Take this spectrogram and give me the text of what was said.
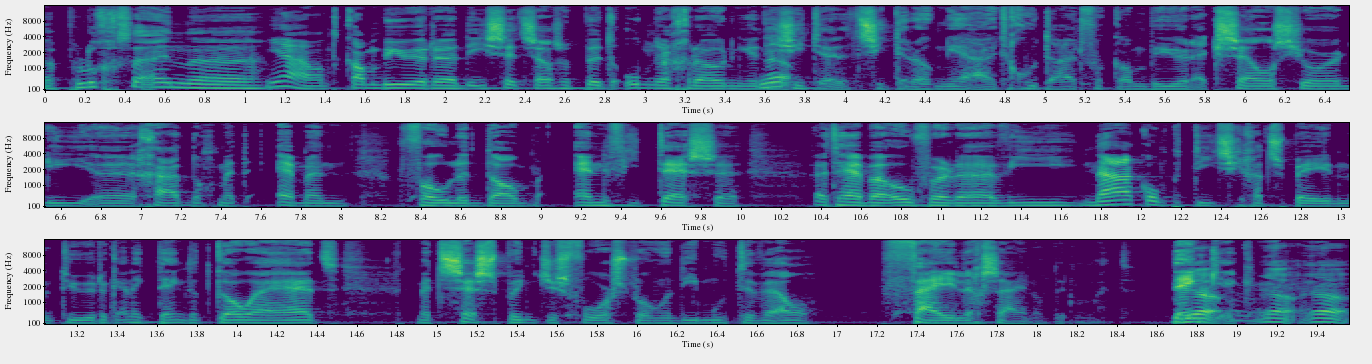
eh, ploeg zijn. eh. Ja, want Cambuur die zit zelfs een punt onder Groningen. Die Ja. ziet het ziet er ook niet uit, goed uit voor Cambuur. Excelsior die gaat nog met Emmen, Volendam en Vitesse het hebben over wie na competitie gaat spelen natuurlijk. En ik denk dat Go Ahead met zes puntjes voorsprongen, die moeten wel veilig zijn op dit moment. Denk ja, ik. Ja, ja.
